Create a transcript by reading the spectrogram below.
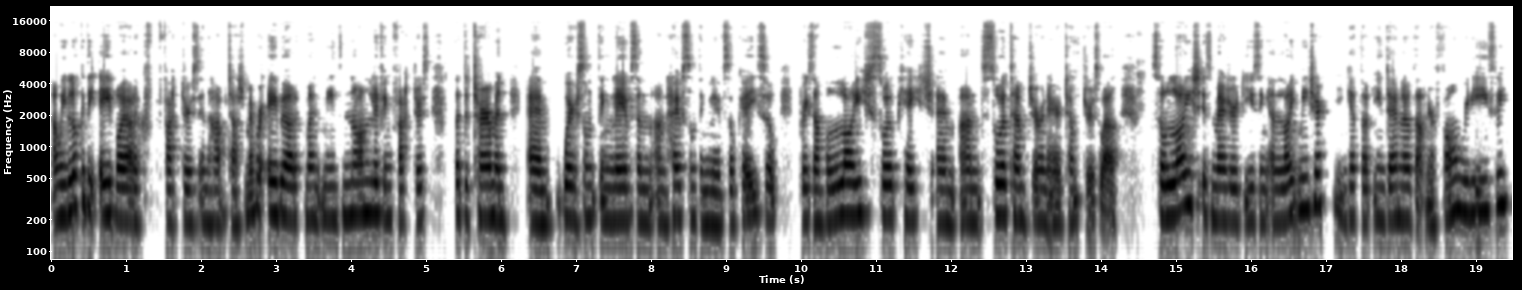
And we look at the abiotic factors in the habitat. Remember, abiotic means non-living factors that determine um, where something lives and, and how something lives. Okay, so for example, light, soil pH, um, and soil temperature and air temperature as well. So light is measured using a light meter. You can get that, you can download that on your phone really easily.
